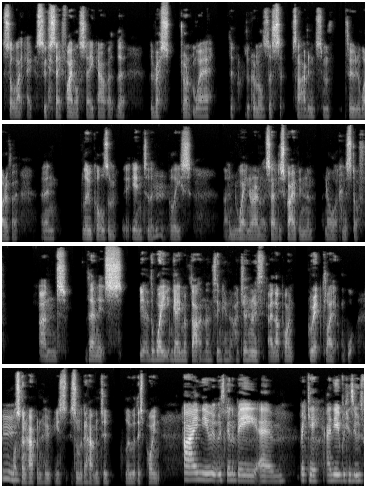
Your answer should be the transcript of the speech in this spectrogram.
sort of like I guess you could say final stakeout at the the restaurant where the the criminals are start having some food or whatever, and then Lou calls them in to the Mhm. police and waiting around, let's say, describing them and all that kind of stuff. And then it's yeah the waiting game of that, and then thinking I generally th- at that point gripped like what Mm. what's going to happen? Who is something going to happen to Lou at this point? I knew it was going to be um, Ricky. I knew because he was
